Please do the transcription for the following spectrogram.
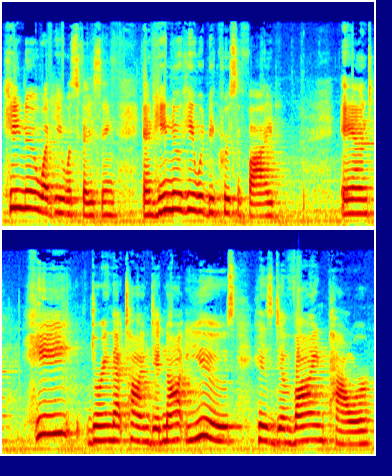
He knew what he was facing, and he knew he would be crucified. And he, during that time, did not use his divine power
